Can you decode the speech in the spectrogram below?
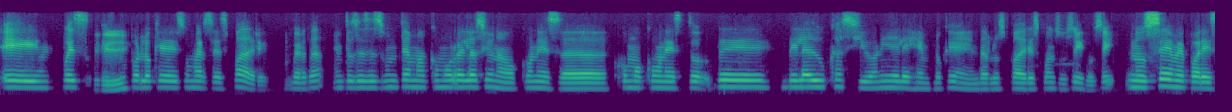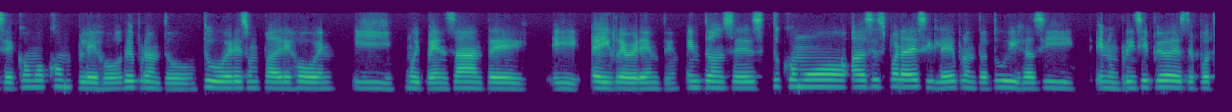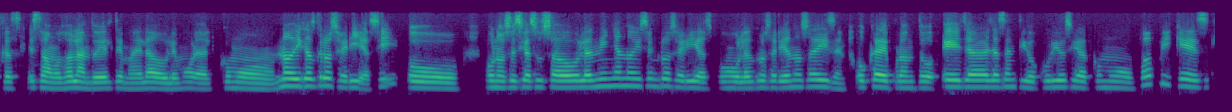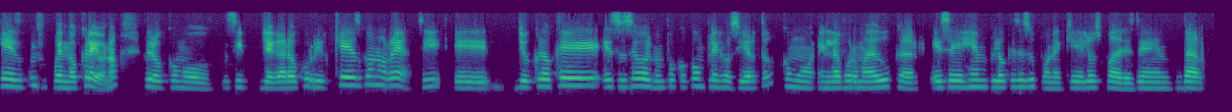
Eh, pues por lo que su merced es padre, ¿verdad? Entonces es un tema como relacionado con esa, como con esto de, de la educación y del ejemplo que deben dar los padres con sus hijos. No sé, me parece como complejo, de pronto tú eres un padre joven y muy pensante, y, e irreverente. Entonces, ¿tú cómo haces para decirle de pronto a tu hija si en un principio de este podcast estábamos hablando del tema de la doble moral, como no digas groserías, ¿sí? O, o no sé si has usado, las niñas no dicen groserías, o las groserías no se dicen, o que de pronto ella haya sentido curiosidad como, papi, ¿qué es? ¿Qué es? Pues no creo, ¿no? Pero como si llegara a ocurrir, ¿qué es gonorrea? ¿Sí? Eh, yo creo que eso se vuelve un poco complejo, ¿cierto? Como en la forma de educar ese ejemplo que se supone que los padres deben dar,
